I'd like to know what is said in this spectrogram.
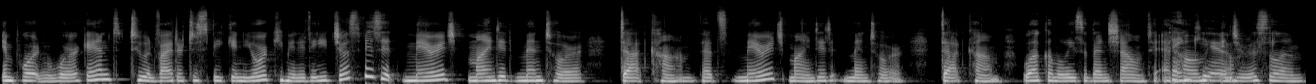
important work and to invite her to speak in your community, just visit marriagemindedmentor.com. That's marriagemindedmentor.com com. Welcome, Aleeza Ben Shalom, to At Thank Home you. in Jerusalem.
